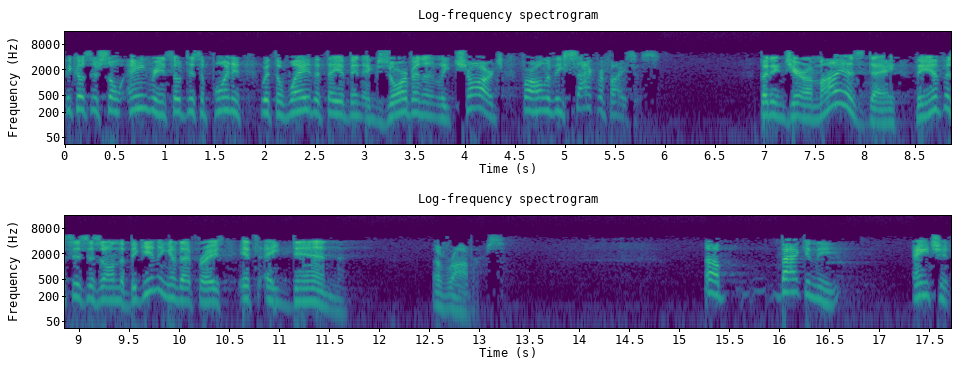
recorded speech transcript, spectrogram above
because they're so angry and so disappointed with the way that they have been exorbitantly charged for all of these sacrifices. But in Jeremiah's day, the emphasis is on the beginning of that phrase it's a den of robbers. Now, back in the ancient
